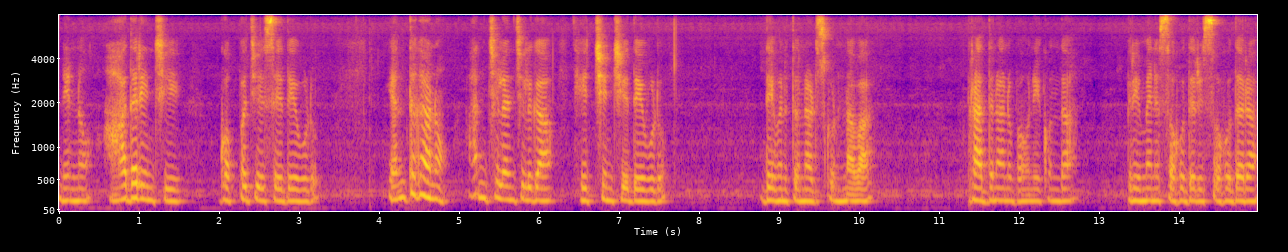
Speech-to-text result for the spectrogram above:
నిన్ను ఆదరించి గొప్ప చేసే దేవుడు. ఎంతగానో అంచెలంచెలుగా హెచ్చించే దేవుడు. దేవునితో నడుచుకుంటున్నావా? ప్రార్థన అనుభవం నీకుందా? ప్రియమైన సహోదరి సహోదర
